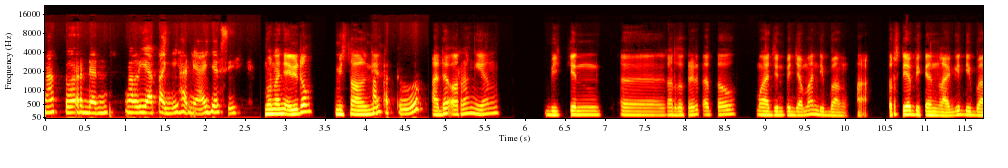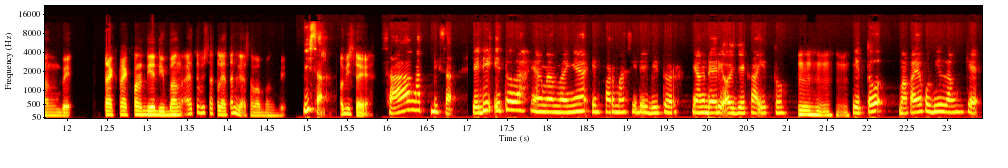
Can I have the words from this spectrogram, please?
ngatur dan ngeliat tagihannya aja sih mau nanya ini dong misalnya ada orang yang bikin uh, kartu kredit atau mengajuin pinjaman di bank A, terus dia bikin lagi di bank B. Track record dia di bank A itu bisa kelihatan nggak sama bank B? Bisa. Oh bisa ya? Sangat bisa. Jadi itulah yang namanya informasi debitur yang dari OJK itu. Mm-hmm. Itu makanya aku bilang kayak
